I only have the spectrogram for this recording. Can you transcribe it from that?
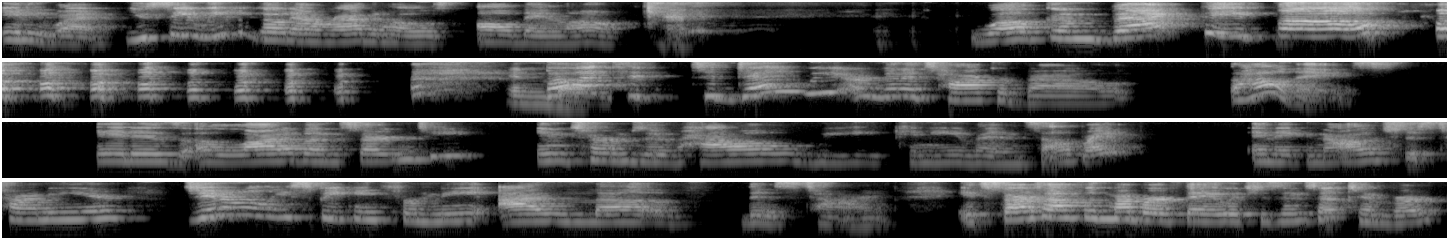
Anyway, you see, we can go down rabbit holes all day long. Welcome back, people. and but t- today we are going to talk about the holidays. It is a lot of uncertainty in terms of how we can even celebrate and acknowledge this time of year. Generally speaking, for me, I love this time. It starts off with my birthday, which is in September,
